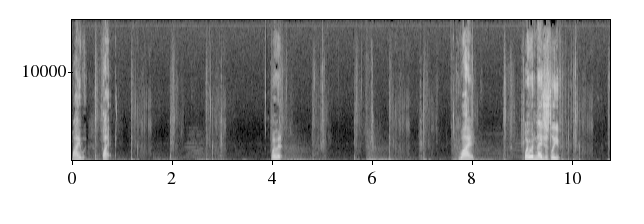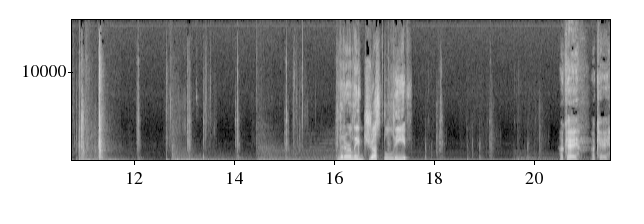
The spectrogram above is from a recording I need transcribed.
Why? Why? Why would? Why? Why wouldn't I just leave? Literally just leave. Okay, okay.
